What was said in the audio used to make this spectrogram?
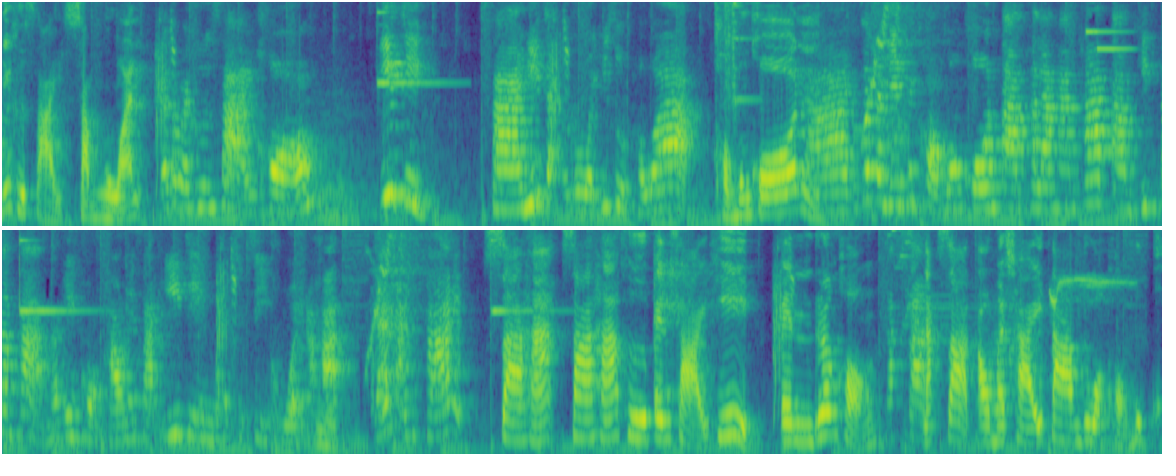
นี่คือสายซัมง้วน และต่อไปคือสายของอี้จิง สายนี้จะรวยที่สุดเพราะว่าของมงคล ใช่ก็จะเน้นเป็นของมงคลตามพลังงานธาตุตามทิศต่างๆนั่นเองของเขาในสายอี้จิง 64 ขวยนะคะ และสายสุดท้ายซาฮะซาฮะคือเป็นสายที่เป็นเรื่องของนักสัตว์ นักศาสตร์เอามาใช้ตามดวงของบุคค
